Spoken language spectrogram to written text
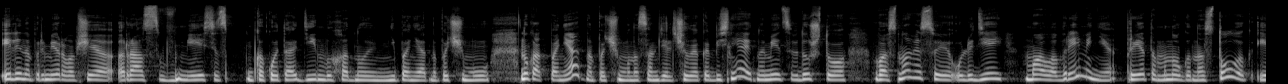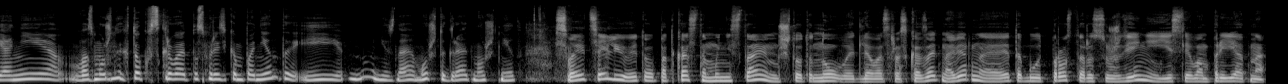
Или, например, вообще раз в месяц какой-то один выходной, непонятно почему. Ну как, понятно, почему на самом деле человек объясняет, но имеется в виду, что в основе своей у людей мало времени, при этом много настроек, столок, и они, возможно, их только вскрывают посмотреть компоненты, и, ну, не знаю, может, играет, может, нет. Своей целью этого подкаста мы не ставим что-то новое для вас рассказать. Наверное, это будет просто рассуждение, если вам приятно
